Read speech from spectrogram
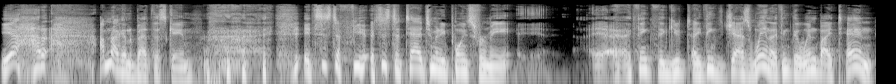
Yeah, I I'm not going to bet this game. it's just a few. It's just a tad too many points for me. I I think the I think the Jazz win. I think they win by ten.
